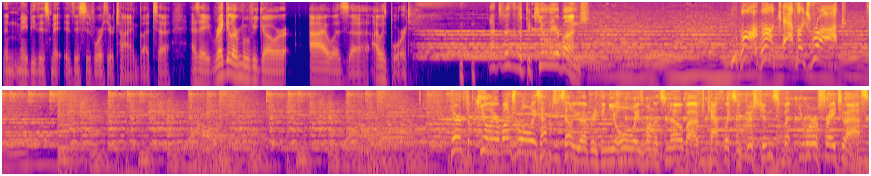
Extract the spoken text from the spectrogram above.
then maybe this may, this is worth your time. But uh, as a regular moviegoer, I was uh, I was bored. Visit the peculiar bunch. Catholics rock! Here at the Peculiar Bunch, we're always happy to tell you everything you always wanted to know about Catholics and Christians, but you were afraid to ask.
